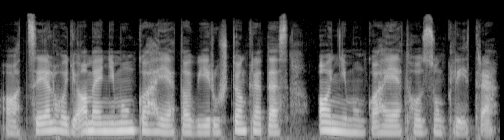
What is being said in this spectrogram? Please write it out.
A cél, hogy amennyi munkahelyet a vírus tönkretesz, annyi munkahelyet hozzunk létre.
